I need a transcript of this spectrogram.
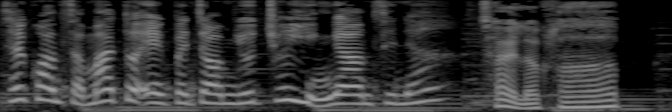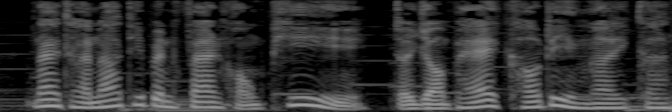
ใช้ความสามารถตัวเองเป็นจอมยุทธช่วยหญิงงามสินะ ใช่แล้วครับ ในฐานะที่เป็นแฟนของพี่จะยอมแพ้ให้เขาได้ยังไงกัน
